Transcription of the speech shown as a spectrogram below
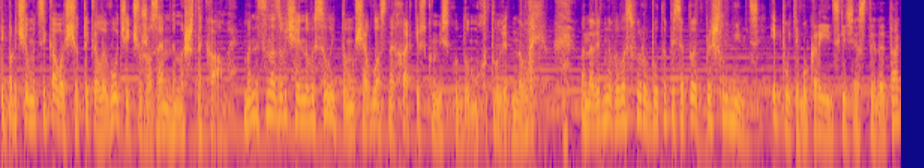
І причому цікаво, що тикали в очі чужоземними штиками. Мене це надзвичайно веселить, тому що власне Харківську міську думу хто відновив? Вона відновила свою роботу після того, як прийшли німці, і потім українські частини. Так,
